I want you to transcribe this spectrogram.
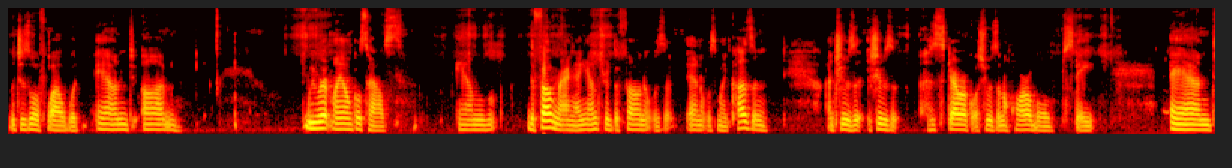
which is off Wildwood. And um, we were at my uncle's house, and the phone rang. I answered the phone. It was, and it was my cousin, and she was she was hysterical. She was in a horrible state, and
